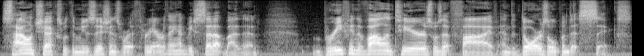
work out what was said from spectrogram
Sound checks with the musicians were at 3. Everything had to be set up by then. Briefing the volunteers was at 5, and the doors opened at 6.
